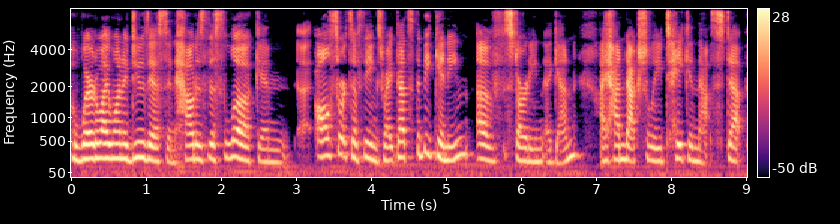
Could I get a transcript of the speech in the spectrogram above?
where do I want to do this and how does this look and uh, all sorts of things, right? That's the beginning of starting again. I hadn't actually taken that step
